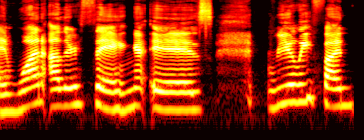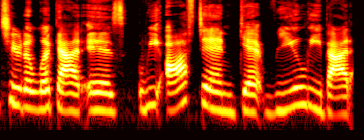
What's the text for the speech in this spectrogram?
And one other thing is really fun too to look at is we often get really bad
